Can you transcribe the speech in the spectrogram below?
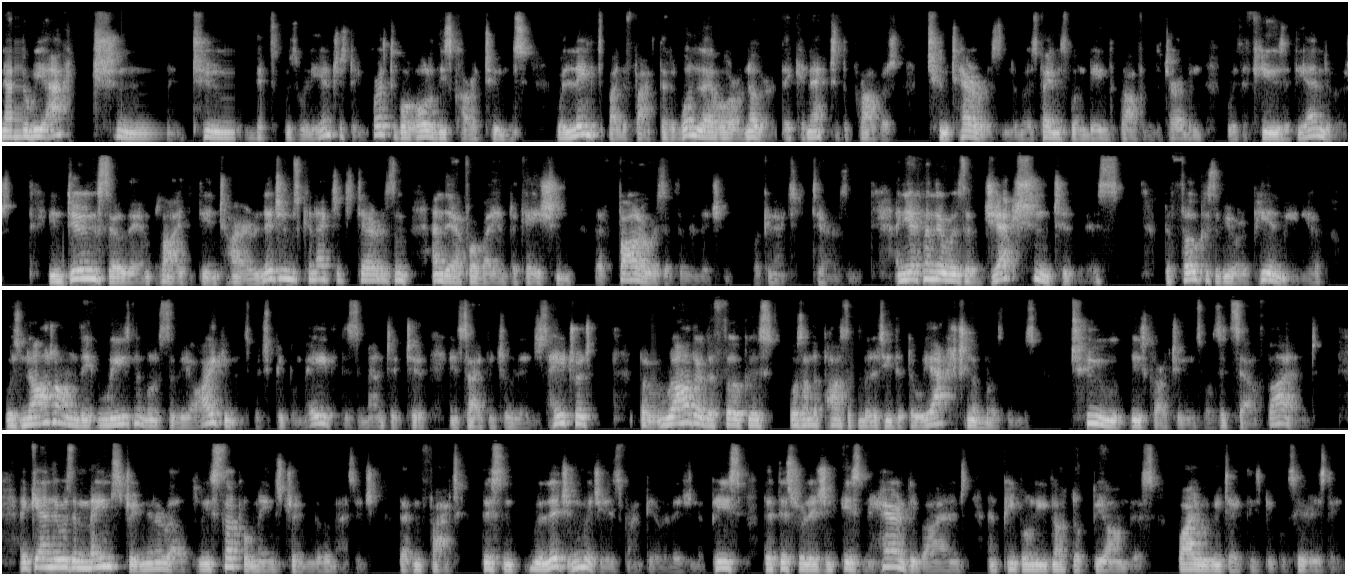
Now, the reaction to this was really interesting. First of all, all of these cartoons were linked by the fact that at one level or another, they connected the Prophet to terrorism, the most famous one being the Prophet with the turban with a fuse at the end of it. In doing so, they implied that the entire religion was connected to terrorism, and therefore, by implication, that followers of the religion were connected to terrorism. And yet, when there was objection to this, the focus of European media was not on the reasonableness of the arguments which people made that this amounted to incitement to religious hatred, but rather the focus was on the possibility that the reaction of Muslims to these cartoons was itself violent. Again, there was a mainstreaming and a relatively subtle mainstreaming of a message that, in fact, this religion, which is frankly a religion of peace, that this religion is inherently violent and people need not look beyond this. Why would we take these people seriously?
